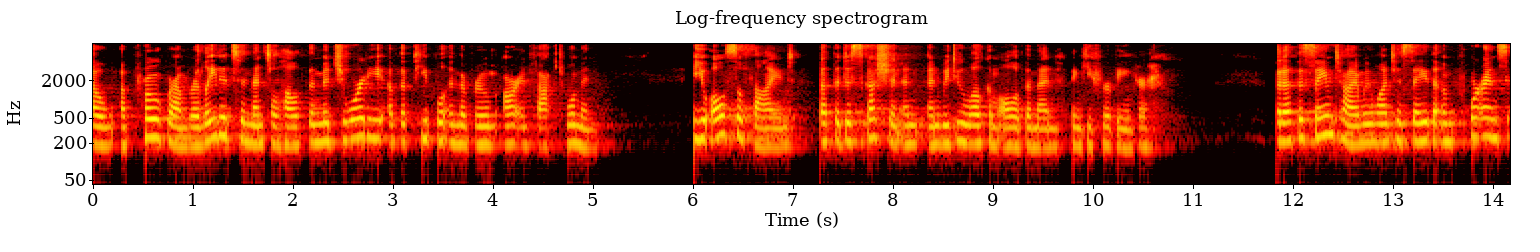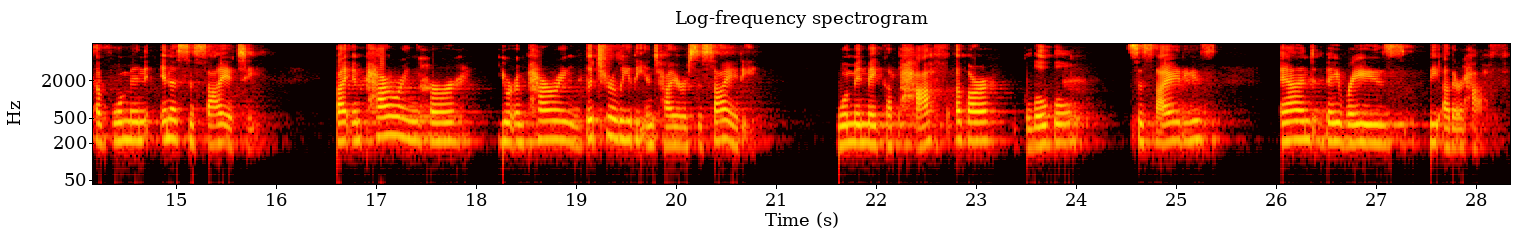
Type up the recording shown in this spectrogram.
a, a, program related to mental health, the majority of the people in the room are, in fact, women. You also find that the discussion, and, and we do welcome all of the men, thank you for being here. But at the same time, we want to say the importance of women in a society. By empowering her, you're empowering literally the entire society. Women make up half of our global societies and they raise the other half.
